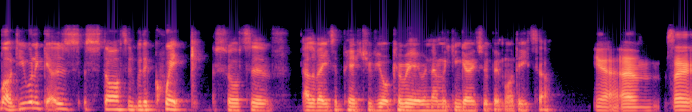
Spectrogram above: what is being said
well, do you want to get us started with a quick sort of elevator pitch of your career, and then we can go into a bit more detail? Yeah. Um. So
